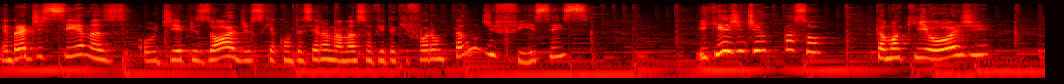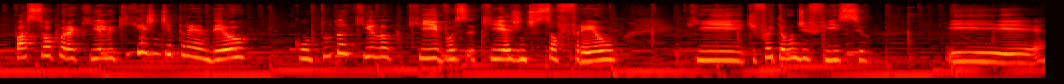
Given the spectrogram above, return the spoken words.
Lembrar de cenas ou de episódios que aconteceram na nossa vida que foram tão difíceis e que a gente passou. Estamos aqui hoje, passou por aquilo, e o que, que a gente aprendeu com tudo aquilo que, você, que a gente sofreu, que, que foi tão difícil. E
